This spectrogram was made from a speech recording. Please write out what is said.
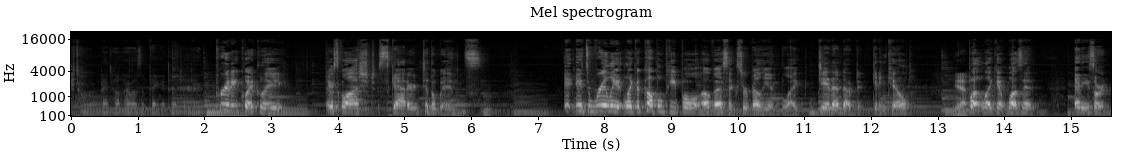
I don't, I don't, I wasn't paying attention here. Pretty quickly, they're squashed, scattered to the winds. It, it's really like a couple people of Essex Rebellion like did end up getting killed, Yeah. but like it wasn't any sort.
